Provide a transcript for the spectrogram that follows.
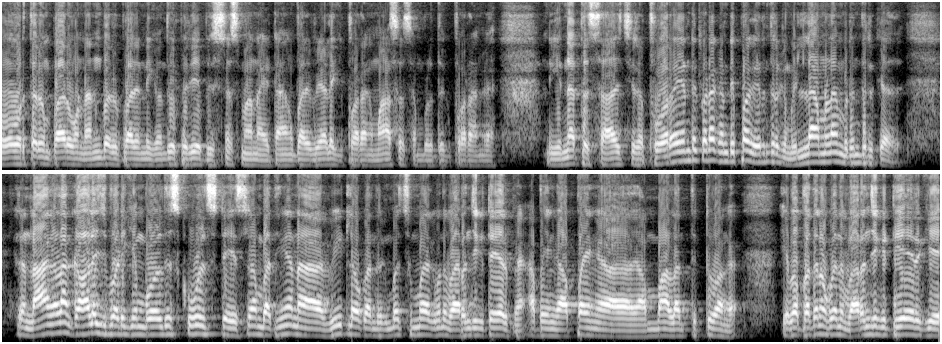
ஒவ்வொருத்தரும் பாரு உன் நண்பர் பாரு இன்னைக்கு வந்து பெரிய பிஸ்னஸ் மேன் ஆகிட்டாங்க பாரு வேலைக்கு போகிறாங்க மாத சம்பளத்துக்கு போகிறாங்க நீ என்னத்தை சாதிச்சிட போகிற என்று கூட கண்டிப்பாக இருந்திருக்கும். இல்லாமலாம் இருந்திருக்காது. இல்லை நாங்களாம் காலேஜ் படிக்கும்போது ஸ்கூல்ஸ் டேஸ்லாம் பார்த்தீங்கன்னா நான் வீட்டில் உட்காந்துருக்கும்போது சும்மா இருக்கும்போது வரைஞ்சிக்கிட்டே இருப்பேன். அப்போ எங்கள் அப்பா எங்கள் அம்மாலாம் திட்டுவாங்க. இப்போ பார்த்தோன்னா உட்காந்து வரைஞ்சிக்கிட்டே இருக்கு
